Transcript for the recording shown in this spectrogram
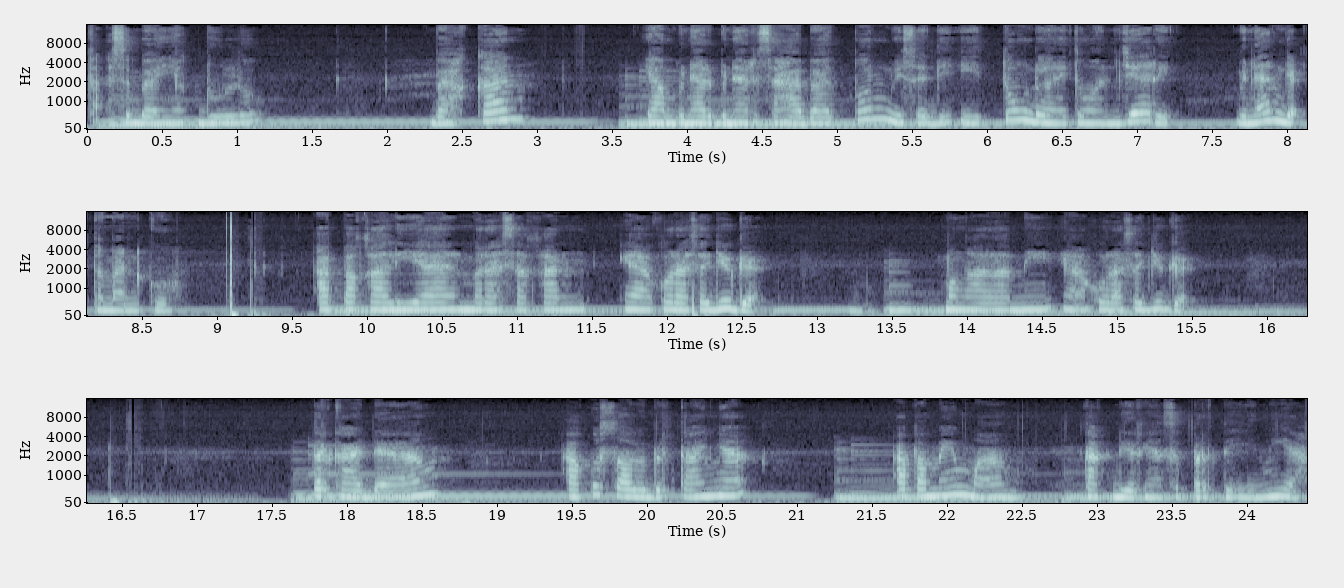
tak sebanyak dulu. Bahkan, yang benar-benar sahabat pun bisa dihitung dengan hitungan jari. Benar nggak temanku? Apa kalian merasakan yang aku rasa juga? Mengalami yang aku rasa juga? Terkadang, aku selalu bertanya, apa memang takdirnya seperti ini ya?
